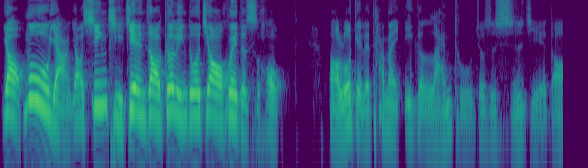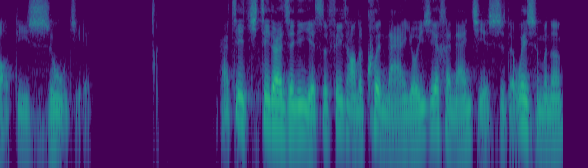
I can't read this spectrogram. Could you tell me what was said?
要牧养，要兴起建造哥林多教会的时候，保罗给了他们一个蓝图，就是十节到第十五节。啊，这这段圣经也是非常的困难，有一些很难解释的，为什么呢？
